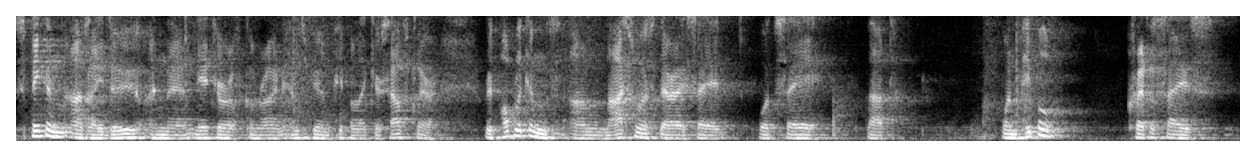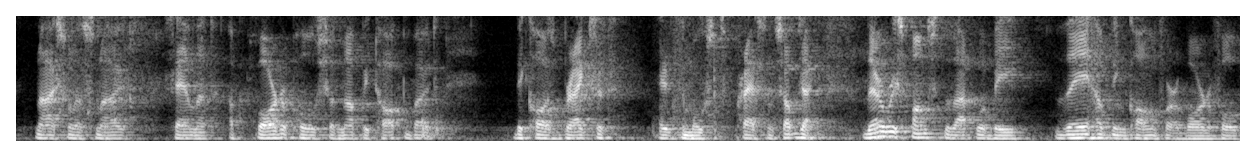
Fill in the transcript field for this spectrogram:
Speaking as I do in the nature of going around interviewing people like yourself Claire Republicans and nationalists dare I say would say that when people criticise nationalists now saying that a border poll should not be talked about because Brexit is the most pressing subject. Their response to that would be they have been calling for a border poll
